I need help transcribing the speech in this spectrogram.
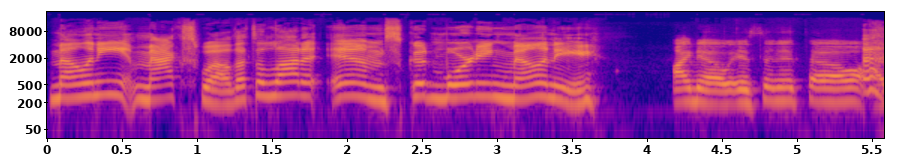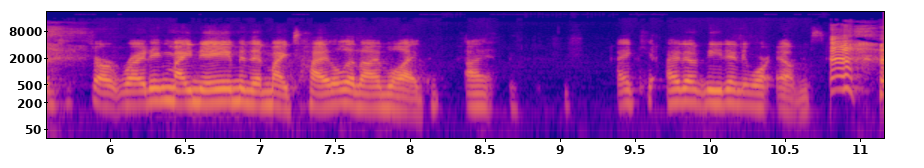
Melanie Maxwell. That's a lot of M's. Good morning, Melanie. I know, isn't it though? I just start writing my name and then my title, and I'm like, I, I, can't, I don't need any more M's.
